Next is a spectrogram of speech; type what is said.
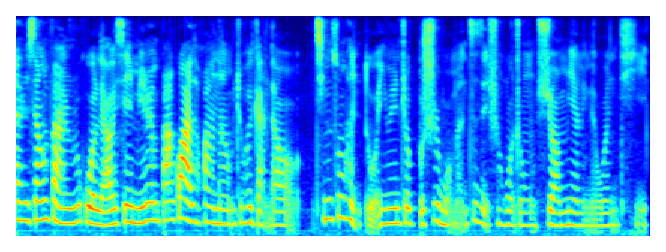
但是相反，如果聊一些名人八卦的话呢，我就会感到轻松很多，因为这不是我们自己生活中需要面临的问题，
